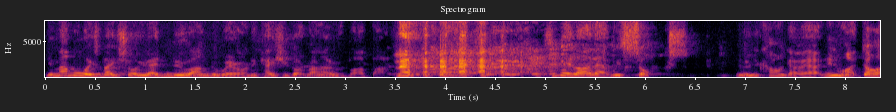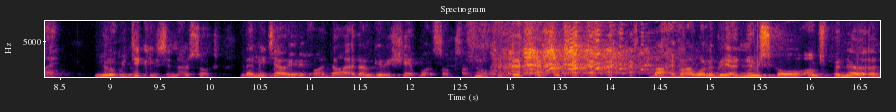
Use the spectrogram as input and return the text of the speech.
Your mum always made sure you had new underwear on in case you got run over by a bus. it's a bit like that with socks. You know, you can't go out. You might die. You look ridiculous in those socks. Let me tell you, if I die, I don't give a shit what socks I've got. but if I want to be a new school entrepreneur,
